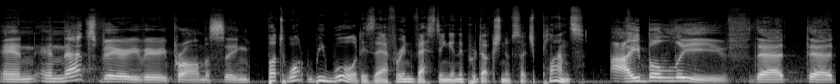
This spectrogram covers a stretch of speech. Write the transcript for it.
and and that's very very promising. But what reward is there for investing in the production of such plants? I believe that that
